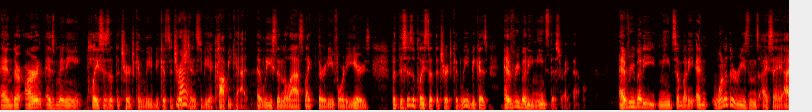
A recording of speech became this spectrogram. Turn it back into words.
and there aren't as many places that the church can lead because the church right. tends to be a copycat at least in the last like 30 40 years but this is a place that the church can lead because everybody needs this right now everybody needs somebody and one of the reasons i say i,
